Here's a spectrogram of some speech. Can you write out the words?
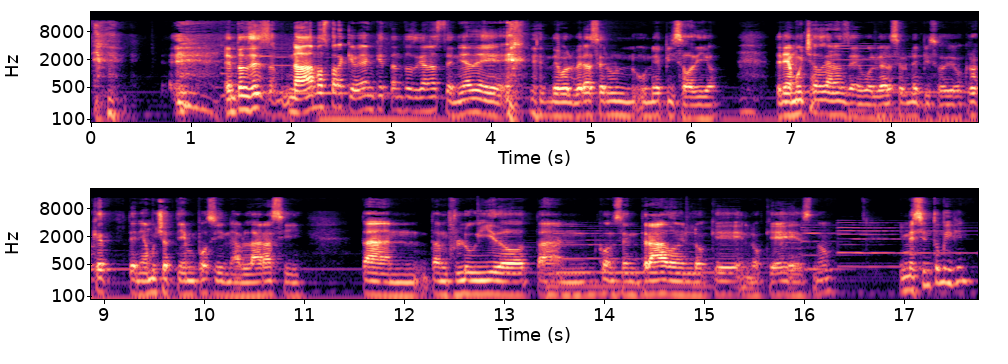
Entonces, nada más para que vean qué tantas ganas tenía de, volver a hacer un, episodio. Tenía muchas ganas de volver a hacer un episodio. Creo que tenía mucho tiempo sin hablar así tan, tan fluido, tan concentrado en lo, que, en lo que es, ¿no? Y me siento muy bien,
